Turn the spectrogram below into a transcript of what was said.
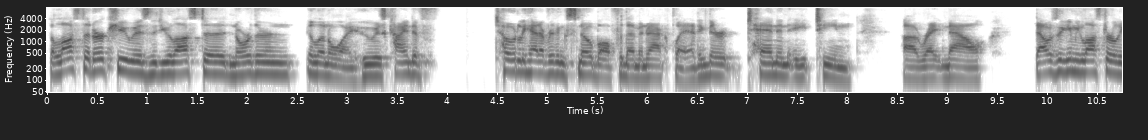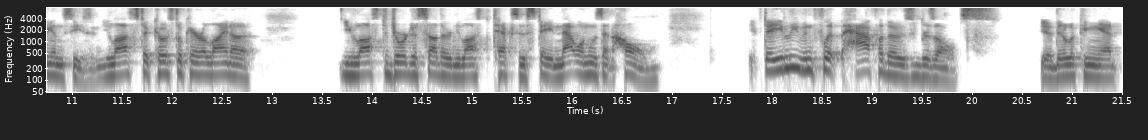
The loss that irks you is that you lost to Northern Illinois, who is kind of totally had everything snowball for them in MAC play. I think they're 10 and 18 uh, right now. That was the game you lost early in the season. You lost to Coastal Carolina. You lost to Georgia Southern. You lost to Texas State, and that one was at home. If they even flip half of those results, you know, they're looking at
